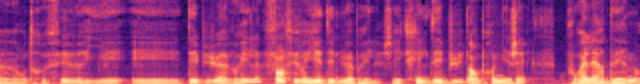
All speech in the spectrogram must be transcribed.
euh, entre février et début avril, fin février, début avril. J'ai écrit le début d'un premier jet pour LRDM.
